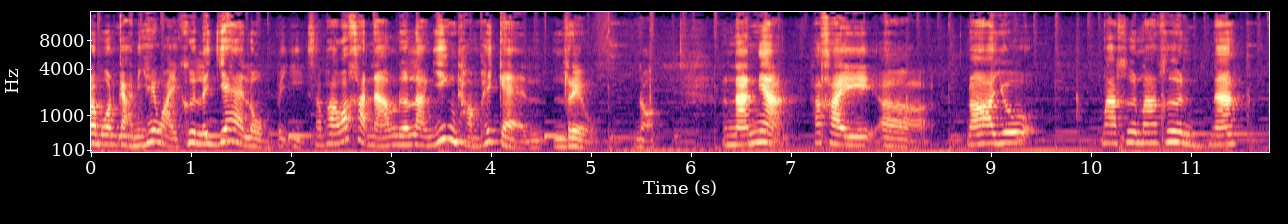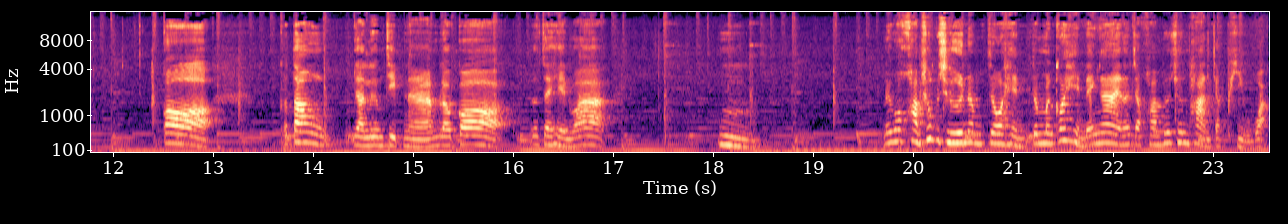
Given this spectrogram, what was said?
กระบวนการนี้ให้ไวขึ้นและแย่ลงไปอีก สภาวะขาดน้ำเรื้อรังยิ่งทำให้แก่เร็วเนาะดังนั้นเนี่ยถ้าใครเนาะอายุมากขึ้นมากขึ้นนะ ก็ก็ต้องอย่าลืมจิบน้ำแล้วก็เราจะเห็นว่า อืมเรียกว่าความชุ่มชื้นจะเห็นมันก็เห็นได้ง่ายนะจากความชุ่มชื้นผ่านจากผิวอะ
